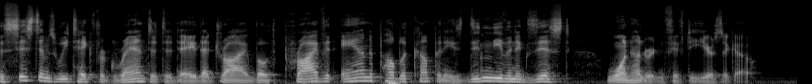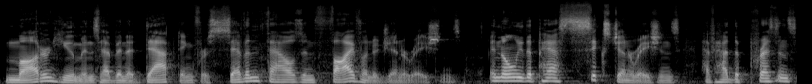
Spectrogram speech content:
the systems we take for granted today that drive both private and public companies didn't even exist 150 years ago. Modern humans have been adapting for 7,500 generations, and only the past six generations have had the presence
